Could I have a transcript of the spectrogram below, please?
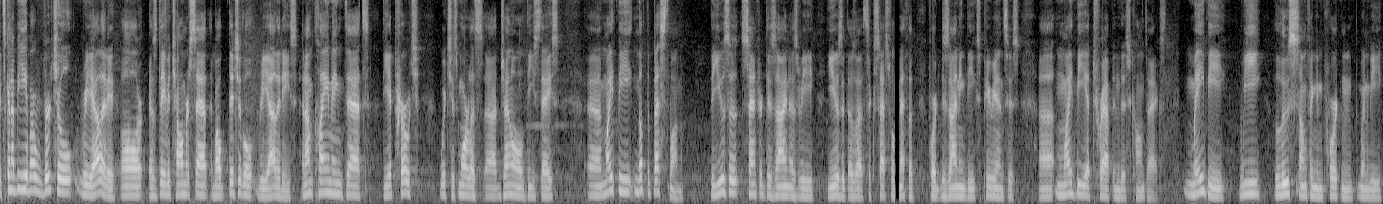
It's going to be about virtual reality, or as David Chalmers said, about digital realities. And I'm claiming that the approach, which is more or less uh, general these days, uh, might be not the best one. The user-centered design as we use it as a successful method for designing the experiences uh, might be a trap in this context. Maybe we lose something important when we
